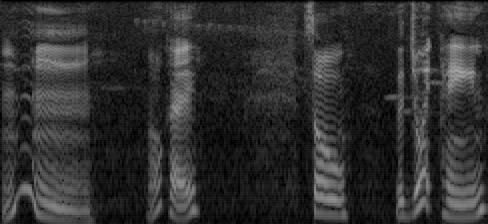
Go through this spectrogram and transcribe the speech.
Hmm. Okay. So, the joint pain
